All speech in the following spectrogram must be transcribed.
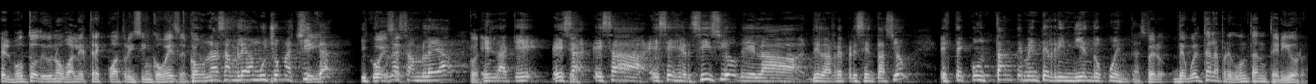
el, voto de uno vale tres, cuatro y cinco veces. Con una asamblea mucho más chica y con una asamblea pues, en la que esa, esa, ese ejercicio de la, de la representación esté constantemente rindiendo cuentas. Pero de vuelta a la pregunta anterior,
